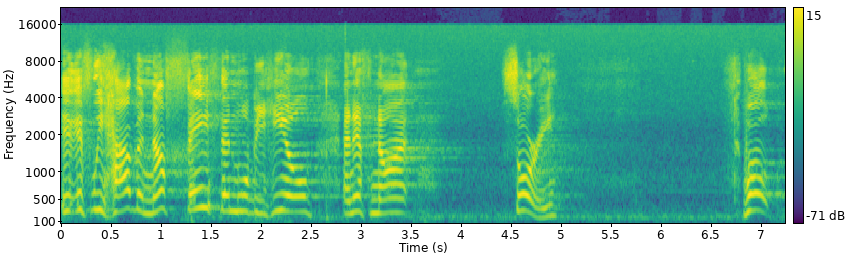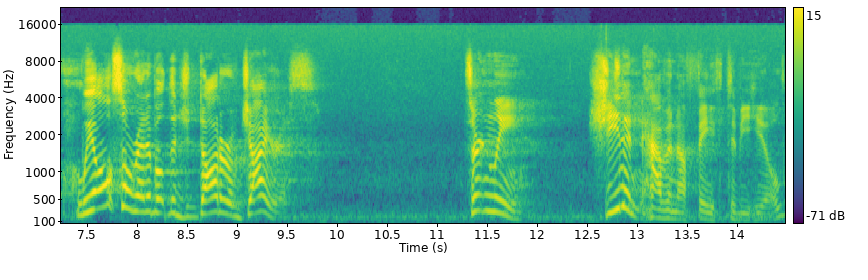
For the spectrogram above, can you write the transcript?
If we have enough faith, then we'll be healed. And if not, sorry. Well, we also read about the daughter of Jairus. Certainly, she didn't have enough faith to be healed.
